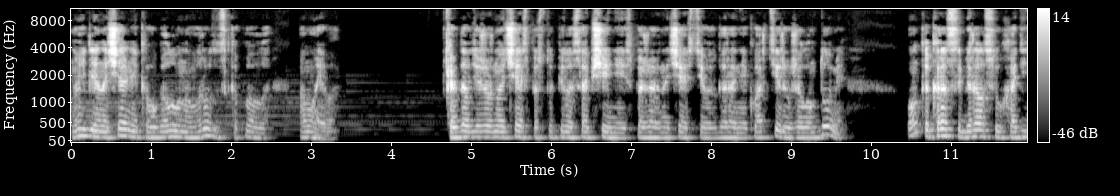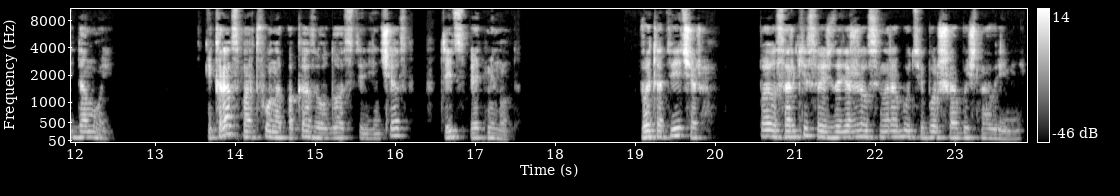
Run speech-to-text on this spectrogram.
но и для начальника уголовного розыска Павла Мамаева. Когда в дежурную часть поступило сообщение из пожарной части о возгорании квартиры в жилом доме, он как раз собирался уходить домой. Экран смартфона показывал 21 час 35 минут. В этот вечер Павел Саркисович задержался на работе больше обычного времени.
